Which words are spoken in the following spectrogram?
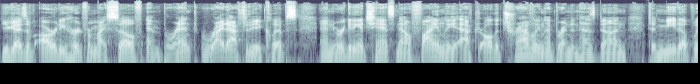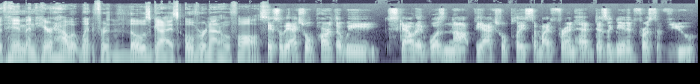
You guys have already heard from myself and Brent right after the eclipse, and we're getting a chance now, finally, after all the traveling that Brendan has done, to meet up with him and hear how it went for those guys over in Idaho Falls. Okay, so the actual part that we scouted was not the actual place that my friend had designated for us to view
